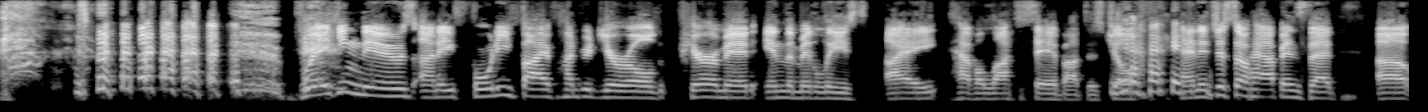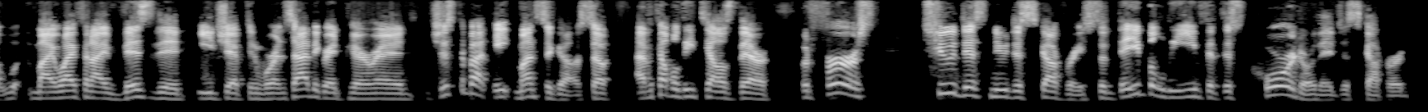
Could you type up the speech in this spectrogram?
Breaking news on a 4,500 year old pyramid in the Middle East. I have a lot to say about this, Jill. and it just so happens that uh, my wife and I visited Egypt and we're inside the Great Pyramid just about eight months ago. So I have a couple details there. But first, to this new discovery. So they believe that this corridor they discovered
